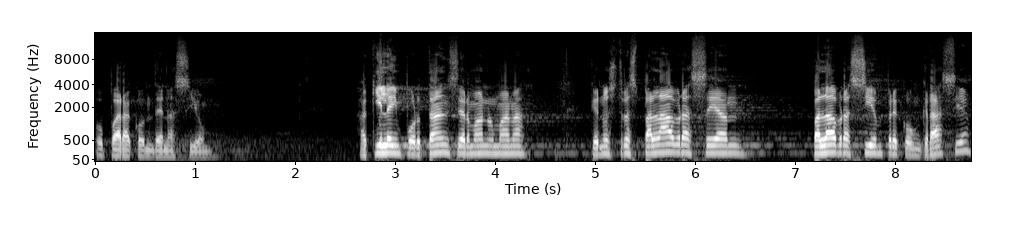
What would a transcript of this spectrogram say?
o para condenación. Aquí la importancia, hermano, hermana, que nuestras palabras sean palabras siempre con gracia,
